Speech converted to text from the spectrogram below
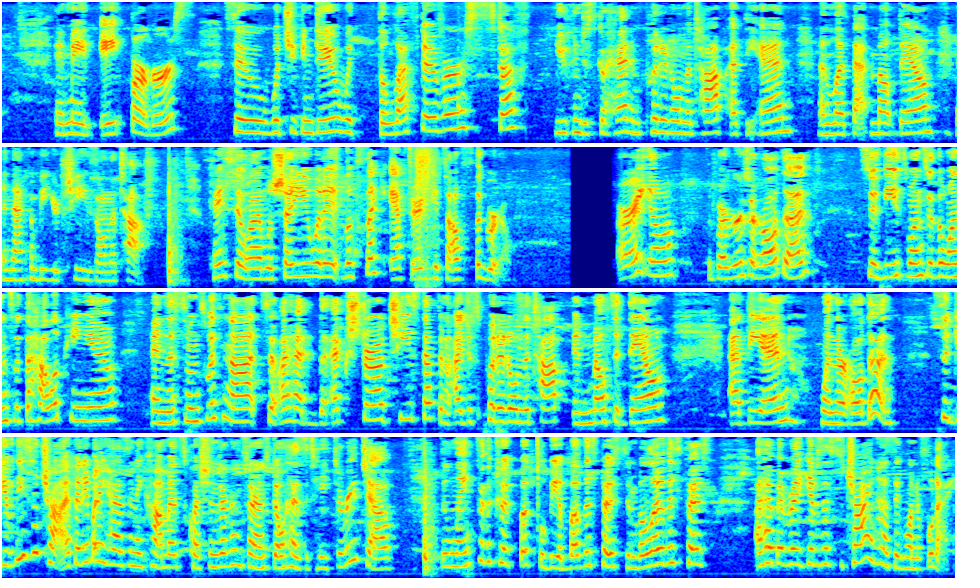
It made eight burgers. So what you can do with the leftover stuff, you can just go ahead and put it on the top at the end and let that melt down. And that can be your cheese on the top. Okay, so I will show you what it looks like after it gets off the grill. All right, y'all. The burgers are all done. So these ones are the ones with the jalapeno and this one's with not. So I had the extra cheese stuff and I just put it on the top and melt it down at the end when they're all done. So give these a try. If anybody has any comments, questions, or concerns, don't hesitate to reach out. The link for the cookbook will be above this post and below this post. I hope everybody gives us a try and has a wonderful day.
